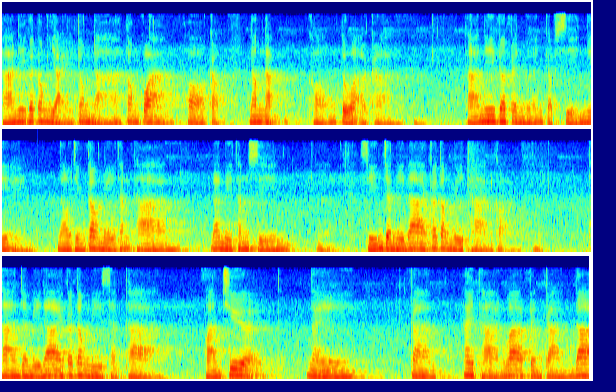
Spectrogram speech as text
ฐานนี้ก็ต้องใหญ่ต้องหนาต้องกว้างพอกับน้ำหนักของตัวอาคาร ฐานนี้ก็เป็นเหมือนกับศีลนี่เอง เราจึงต้องมีทั้งทานและมีทั้งศีล ศีลจะมีได้ก็ต้องมีทานก่อน ทานจะมีได้ก็ต้องมีศรัทธา ความเชื่อในการให้ทานว่าเป็นการได้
